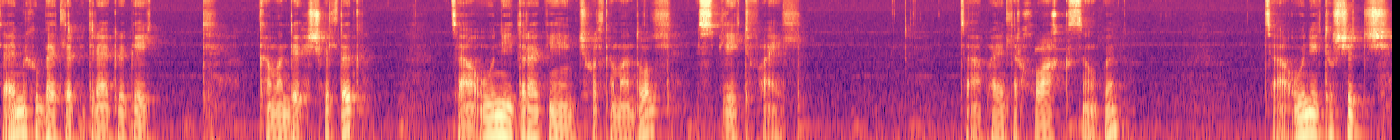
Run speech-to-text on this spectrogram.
За иймэрхүү байдлаар бид aggregate командыг ашигладаг. За үүний дараагийн чухал команд бол split file. За файлаар хуваах гэсэн үг байна. За үүнийг туршиж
